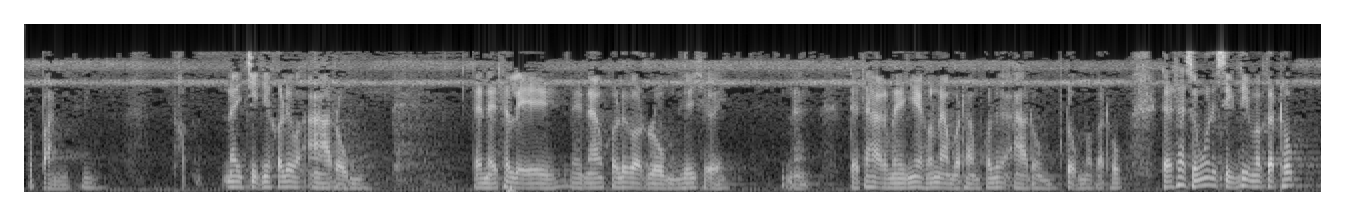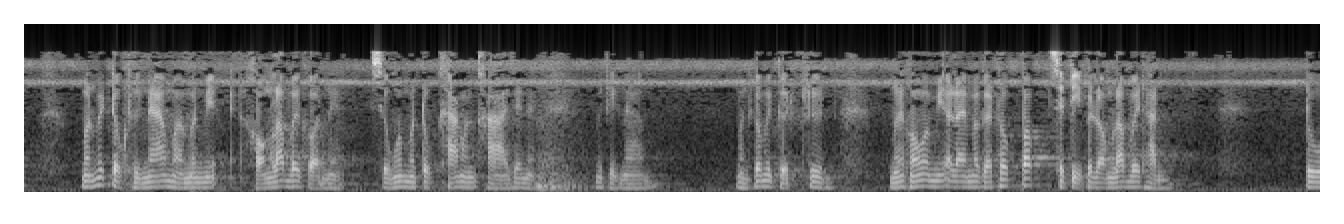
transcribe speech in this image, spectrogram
ก็ปั่นขึ้น ในจิตนี่เขาเรียกว่าอารมณ์ แต่ในทะเลในน้ำเขาเรียกว่าลมเฉยๆนะแต่ถ้าหากในแง่ของนามธรรมเขาเรียกอารมณ์ตกมากระทบ แต่ถ้าสมมติสิ่งที่มากระทบ มันไม่ตกถึงน้ำมันมันมีของรับไว้ก่อนเนี่ย สมมติมันตกค้างหลังคาใช่ไหมไม่ถึงน้ำมันก็ไม่เกิดคลื่นหมายความว่ามีอะไรมากระทบปั๊บสติไปรองรับไว้ทัน ตัว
